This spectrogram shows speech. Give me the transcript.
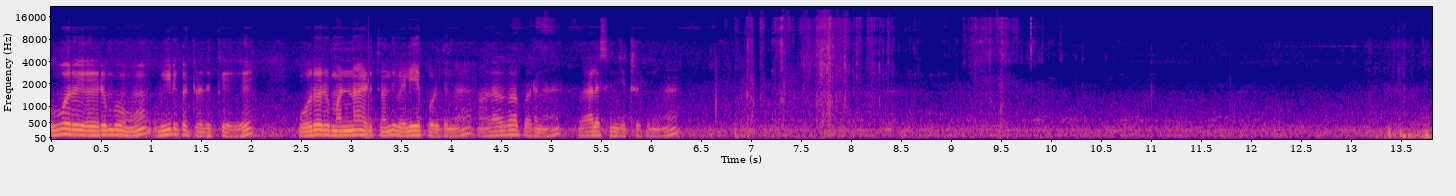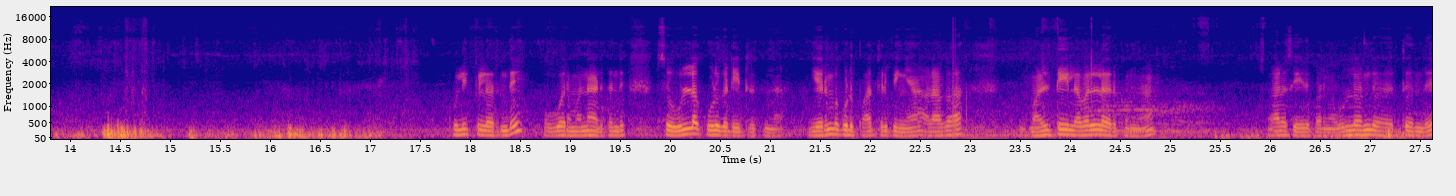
ஒவ்வொரு எறும்பும் வீடு கட்டுறதுக்கு ஒரு ஒரு மண்ணாக எடுத்து வந்து வெளியே போடுதுங்க. அழகாக பாருங்கள் வேலை செஞ்சிட்ருக்குங்க. குழிக்குள்ளேருந்து ஒவ்வொரு மண்ணாக எடுத்து வந்து ஸோ உள்ளே கூடு கட்டிகிட்டு இருக்குங்க எறும்பு கூடு பார்த்துருப்பீங்க. அழகாக மல்டி லெவலில் இருக்குங்க. வேலை செய்யுது பாருங்கள் உள்ளேருந்து எடுத்து வந்து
